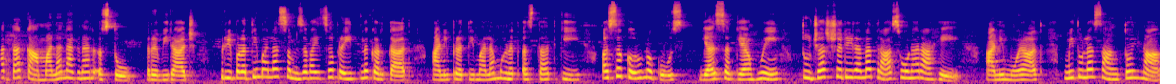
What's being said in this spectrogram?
आता कामाला लागणार असतो. रविराज प्रि प्रतिमाला समजवायचा प्रयत्न करतात आणि प्रतिमाला म्हणत असतात की असं करू नकोस. या सगळ्यामुळे तुझ्या शरीराला त्रास होणार आहे. आणि मुळात मी तुला सांगतोय ना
